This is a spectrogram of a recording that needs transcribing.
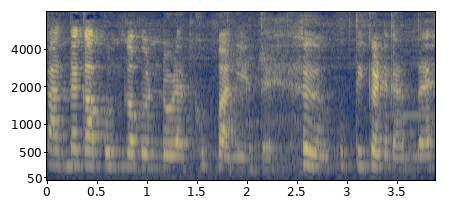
कांदा कापून कापून डोळ्यात खूप पाणी येते खूप तिखट कांदा आहे.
